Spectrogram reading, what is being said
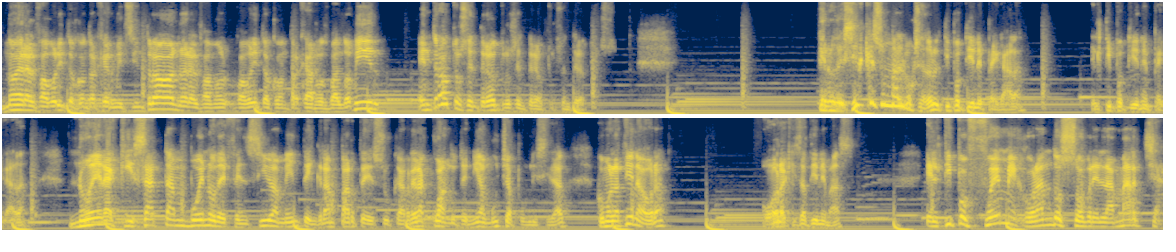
no era el favorito contra Kermit Cintrón, no era el favorito contra Carlos Valdomir, entre otros, entre otros, entre otros, entre otros. Pero decir que es un mal boxeador, el tipo tiene pegada, el tipo tiene pegada. No era quizá tan bueno defensivamente en gran parte de su carrera cuando tenía mucha publicidad como la tiene ahora. Ahora quizá tiene más. El tipo fue mejorando sobre la marcha.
